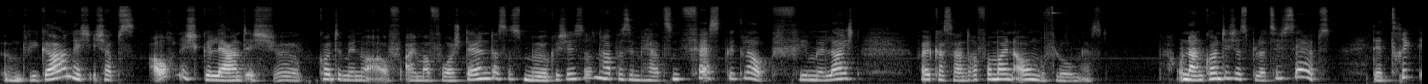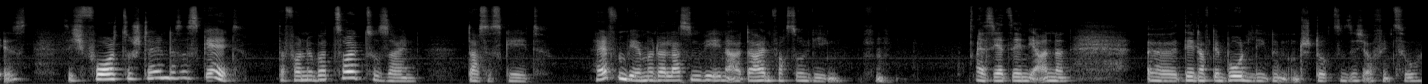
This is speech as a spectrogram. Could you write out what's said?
irgendwie gar nicht. Ich habe es auch nicht gelernt. Ich äh, konnte mir nur auf einmal vorstellen, dass es möglich ist und habe es im Herzen fest geglaubt. Fiel mir leicht, weil Cassandra vor meinen Augen geflogen ist. Und dann konnte ich es plötzlich selbst. Der Trick ist, sich vorzustellen, dass es geht, davon überzeugt zu sein, dass es geht. Helfen wir ihm oder lassen wir ihn da einfach so liegen? Erst jetzt sehen die anderen äh, den auf dem Boden liegenden und stürzen sich auf ihn zu.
